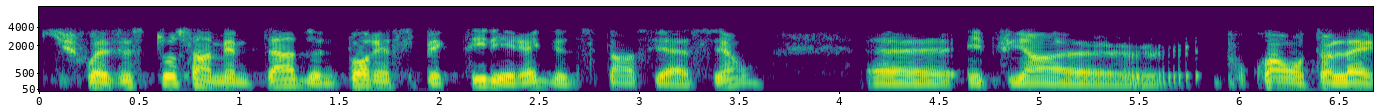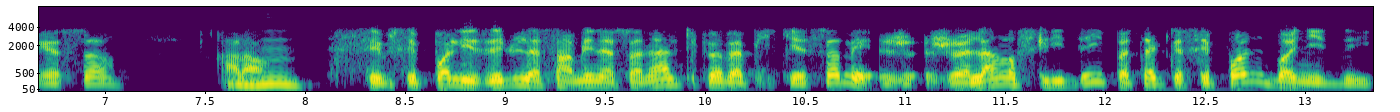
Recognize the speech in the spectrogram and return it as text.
qui choisissent tous en même temps de ne pas respecter les règles de distanciation, euh, et puis euh, pourquoi on tolérerait ça? Alors, mm c'est pas les élus de l'Assemblée nationale qui peuvent appliquer ça, mais je, lance l'idée, peut-être que c'est pas une bonne idée,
